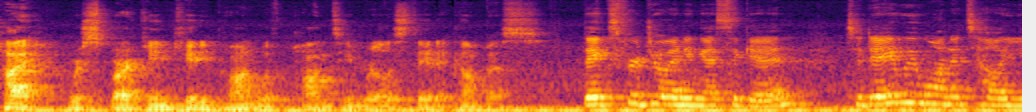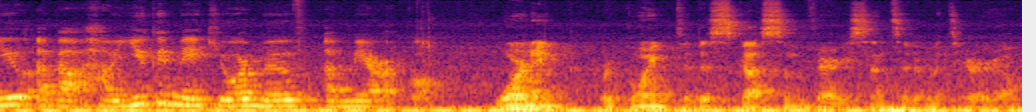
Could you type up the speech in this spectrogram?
Hi, we're Sparky and Katie Pond with Pond Team Real Estate at Compass. Thanks for joining us again. Today we want to tell you about how you can make your move a miracle. Warning, we're going to discuss some very sensitive material.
